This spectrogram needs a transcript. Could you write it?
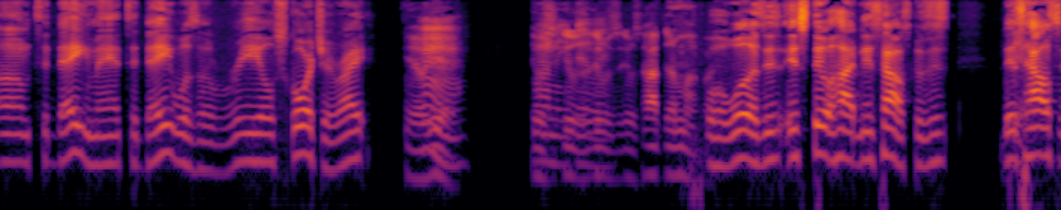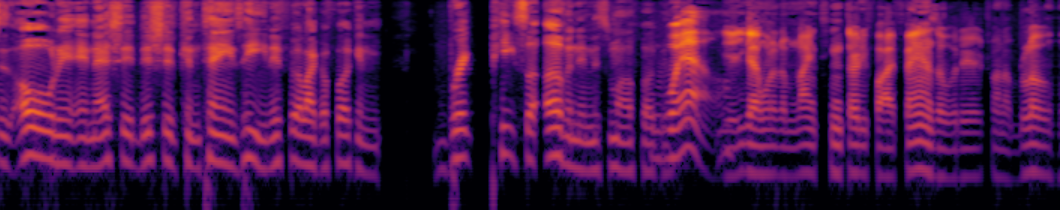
Um, today, man, today was a real scorcher, right? Hell Mm. yeah. It was, it was, it it? was, it was hot in a mother. Well, it was. It's, it's still hot in this house because this Yeah. house is old and, and that shit. This shit contains heat. It feel like a fucking brick pizza oven in this motherfucker. Well, Yeah, you got one of them 1935 fans over there trying to blow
